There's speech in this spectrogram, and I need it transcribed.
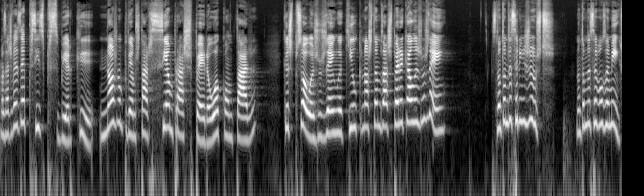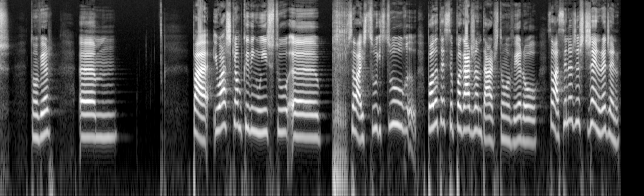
Mas às vezes é preciso perceber que nós não podemos estar sempre à espera ou a contar que as pessoas nos deem aquilo que nós estamos à espera que elas nos deem. Se não estamos a ser injustos, não estamos a ser bons amigos. Estão a ver? Um, Pá, eu acho que é um bocadinho isto. Uh, sei lá, isto, isto pode até ser pagar jantares, estão a ver? Ou sei lá, cenas deste género, é género.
